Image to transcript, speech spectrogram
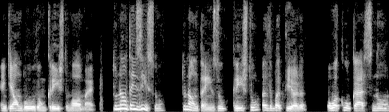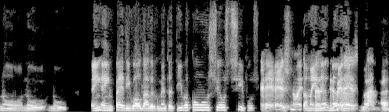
em que há um Buda, um Cristo, um Maomé, tu não tens isso. Tu não tens o Cristo a debater ou a colocar-se no, no, no, no em, em, pé de igualdade argumentativa com os seus discípulos. Era herege, não é? Também era, na, era herege, é?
